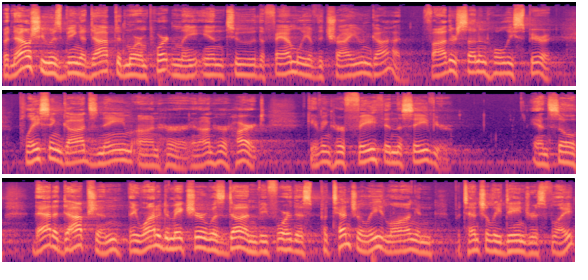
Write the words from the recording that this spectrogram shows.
but now she was being adopted, more importantly, into the family of the triune God Father, Son, and Holy Spirit, placing God's name on her and on her heart, giving her faith in the Savior. And so that adoption, they wanted to make sure was done before this potentially long and potentially dangerous flight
